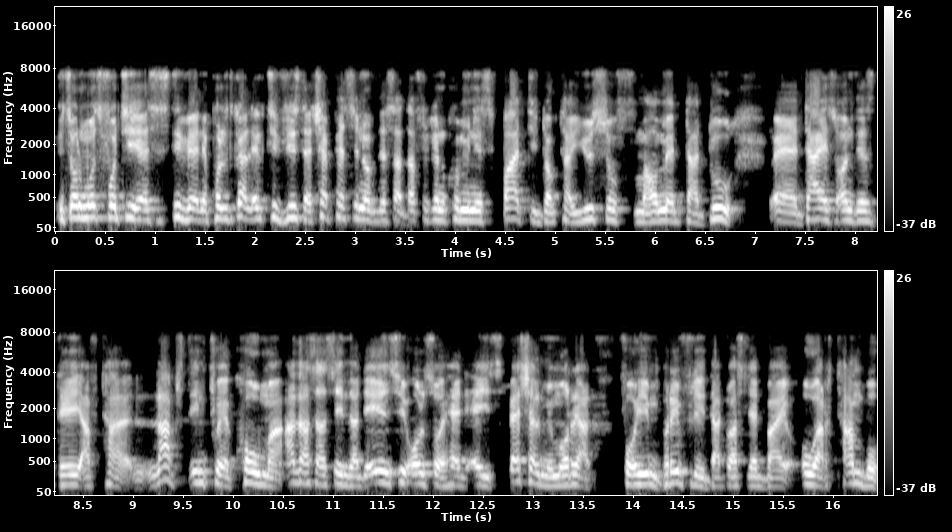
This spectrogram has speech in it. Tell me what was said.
It's almost 40 years, Stephen, a political activist, a chairperson of the South African Communist Party, Dr. Yusuf Mohamed Dadoo, uh, dies on this day after lapsed into a coma. Others are saying that the ANC also had a special memorial for him briefly that was led by O.R. Tambo.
